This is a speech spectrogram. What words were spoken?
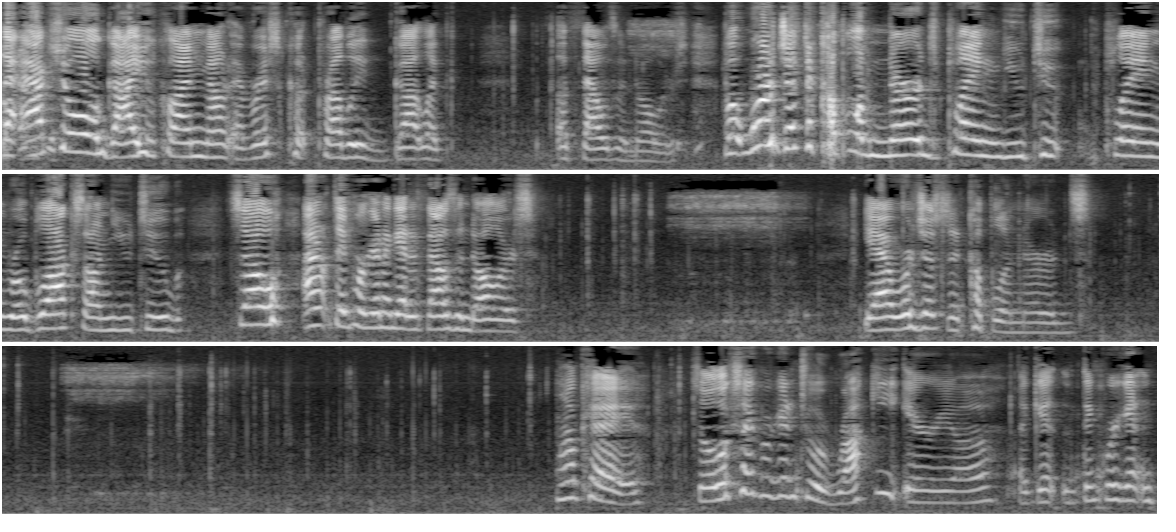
the actual guy who climbed Mount Everest could probably got like a thousand dollars. But we're just a couple of nerds playing YouTube, playing Roblox on YouTube. So I don't think we're gonna get a thousand dollars. Yeah, we're just a couple of nerds. Okay, so it looks like we're getting to a rocky area. I get, I think we're getting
